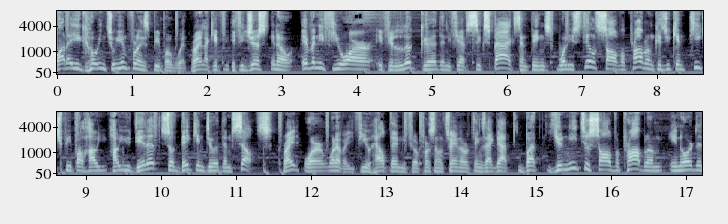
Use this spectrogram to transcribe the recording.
what are you going to influence people with, right? Like if if you just, you know, even if you are if you look good and if you have six packs and things, well you still solve a problem because you can teach people how you, how you did it so they can do it themselves, right? Or whatever, if you help them, if you're a personal trainer or things like that. But you need to solve a problem in order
